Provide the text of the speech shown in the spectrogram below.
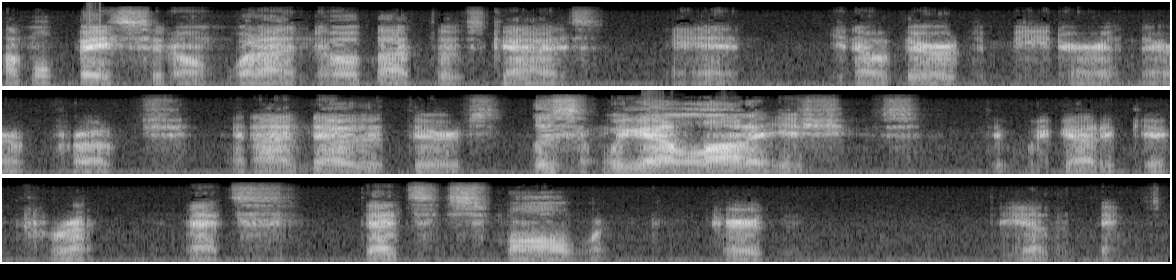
I'm gonna base it on what I know about those guys and you know their demeanor and their approach. And I know that there's listen, we got a lot of issues that we got to get correct. And that's that's a small one compared to the other things.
